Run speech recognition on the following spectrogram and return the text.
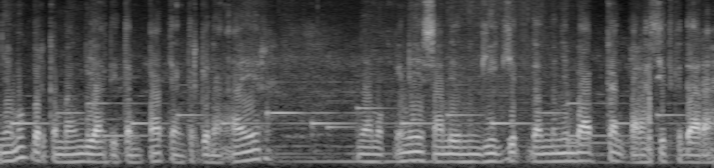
Nyamuk berkembang biak di tempat yang tergenang air. Nyamuk ini sambil menggigit dan menyebabkan parasit ke darah.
